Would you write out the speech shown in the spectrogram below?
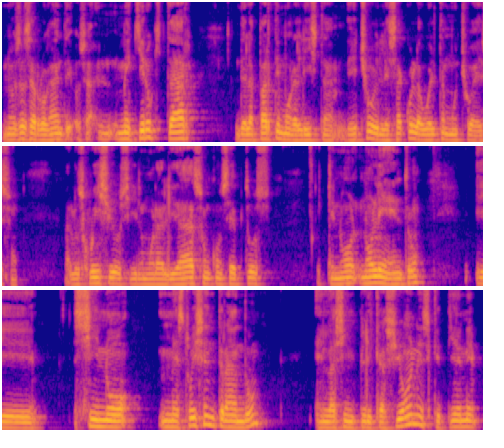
no seas arrogante. O sea, me quiero quitar de la parte moralista. De hecho, le saco la vuelta mucho a eso. A los juicios y la moralidad son conceptos que no, no le entro, eh, sino me estoy centrando en las implicaciones que tiene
